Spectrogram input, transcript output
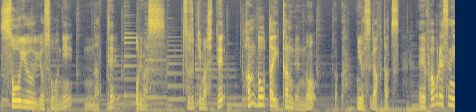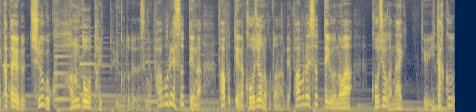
そういう予想になっております。続きまして、半導体関連のニュースが2つ。えー、ファブレスに偏る中国半導体ということでですね、ファブレスっていうのは、ファブっていうのは工場のことなんで、ファブレスっていうのは工場がない。っていう委託、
